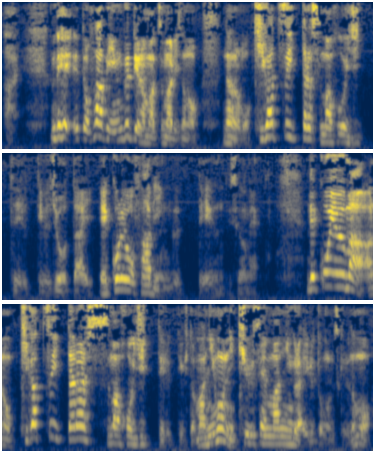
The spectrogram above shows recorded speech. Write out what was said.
はい。で、えっと、ファビングっていうのはまあつまりその、なんだろう、もう気がついたらスマホをいじってるっていう状態。え、これをファビングって言うんですよね。で、こういう、まあ、あの、気がついたらスマホいじってるっていう人、まあ、日本に9000万人ぐらいいると思うんですけれども、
